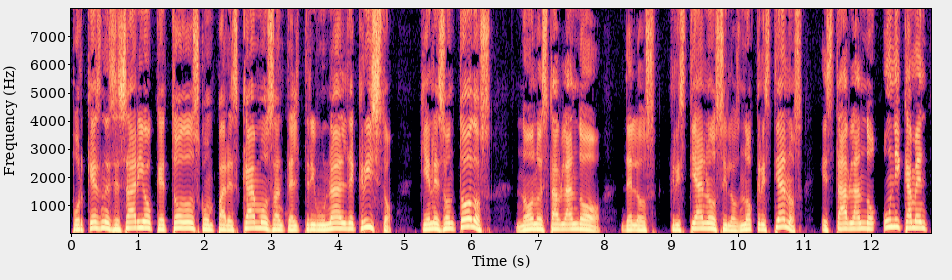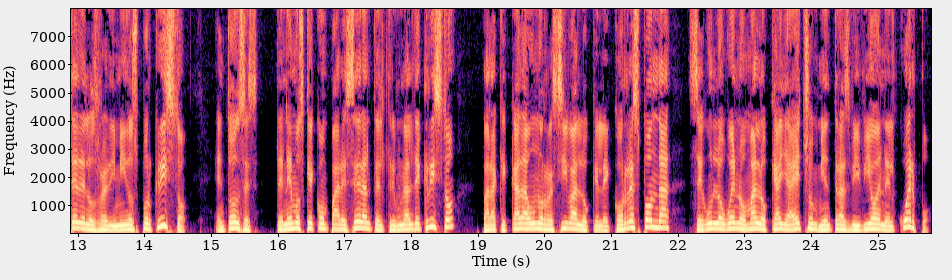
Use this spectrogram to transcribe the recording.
porque es necesario que todos comparezcamos ante el tribunal de Cristo. ¿Quiénes son todos? No, no está hablando de los cristianos y los no cristianos, está hablando únicamente de los redimidos por Cristo. Entonces, tenemos que comparecer ante el tribunal de Cristo para que cada uno reciba lo que le corresponda según lo bueno o malo que haya hecho mientras vivió en el cuerpo.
